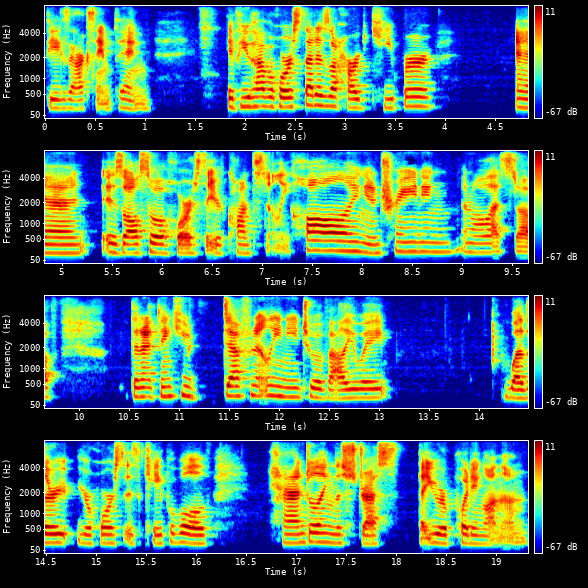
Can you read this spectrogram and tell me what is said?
the exact same thing. If you have a horse that is a hard keeper and is also a horse that you're constantly hauling and training and all that stuff, then I think you definitely need to evaluate whether your horse is capable of handling the stress that you are putting on them.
